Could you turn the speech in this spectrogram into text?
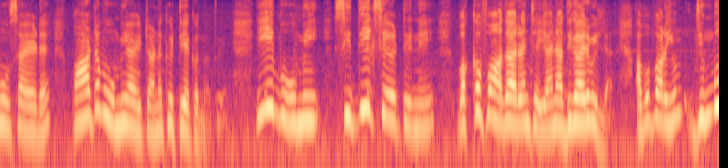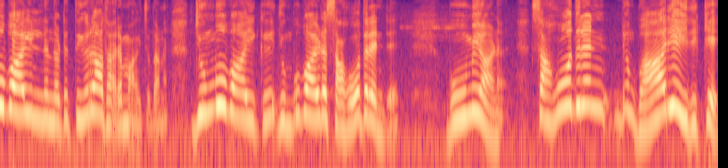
മൂസയുടെ പാഠഭൂമിയായിട്ടാണ് കിട്ടിയേക്കുന്നത്. ഈ ഭൂമി സിദ്ദീഖ് സേട്ടിന് വക്കഫ് ആധാരം ചെയ്യാൻ അധികാരമില്ല. അപ്പോൾ പറയും ജുംബുബായിൽ നിന്നിട്ട് തീറാധാരം വാങ്ങിച്ചതാണ്. ജുംബുബായിക്ക് ജുംബുബായിയുടെ സഹോദരന്റെ ഭൂമിയാണ് സഹോദരന് ഭാര്യ ഇരിക്കെ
